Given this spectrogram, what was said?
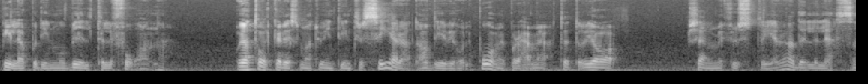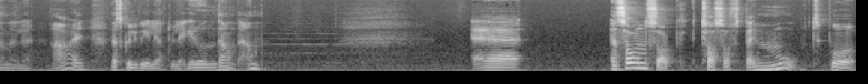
pillar på din mobiltelefon. Och jag tolkar det som att du inte är intresserad av det vi håller på med på det här mötet. Och jag känner mig frustrerad eller ledsen eller arg. Jag skulle vilja att du lägger undan den. Eh, en sån sak tas ofta emot på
